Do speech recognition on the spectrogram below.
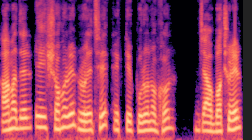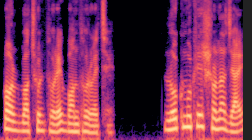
আমাদের এই শহরে রয়েছে একটি পুরনো ঘর, যা বছরের পর বছর ধরে বন্ধ রয়েছে। লোকমুখে শোনা যায়,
